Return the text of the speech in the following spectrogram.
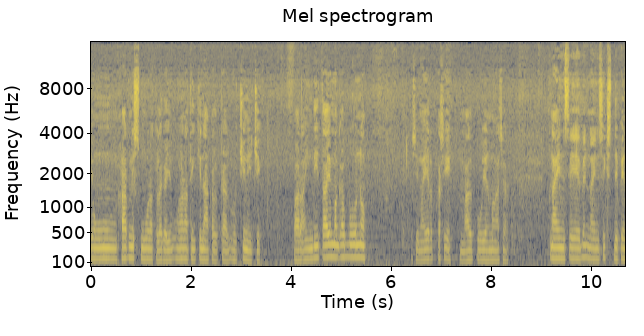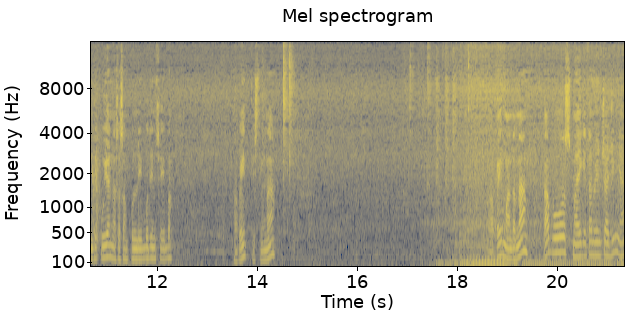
Yung harness muna talaga yung una natin kinakalkal or chinicheck para hindi tayo mag-abono. Kasi mahirap kasi, mahal po yan mga sir. 9.7, 9.6, depende po yan. Nasa 10,000 din sa iba. Okay, testing mo Okay, mandam na. Tapos, makikita mo yung charging niya.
